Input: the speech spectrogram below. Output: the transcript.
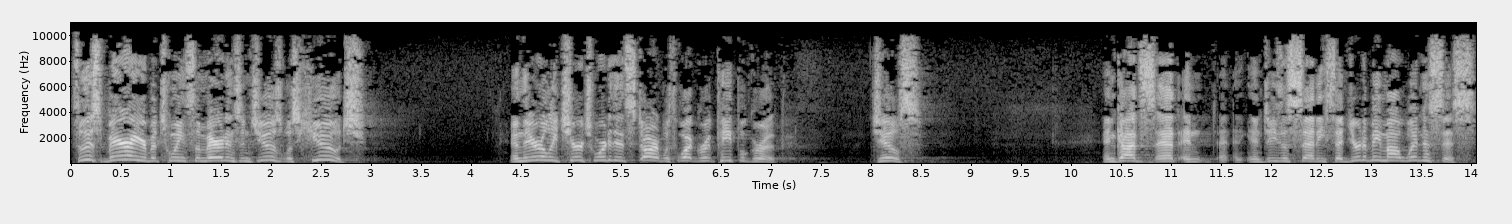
So this barrier between Samaritans and Jews was huge. In the early church, where did it start? With what group, people group? Jews. And God said, and, and Jesus said, He said, you're to be my witnesses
